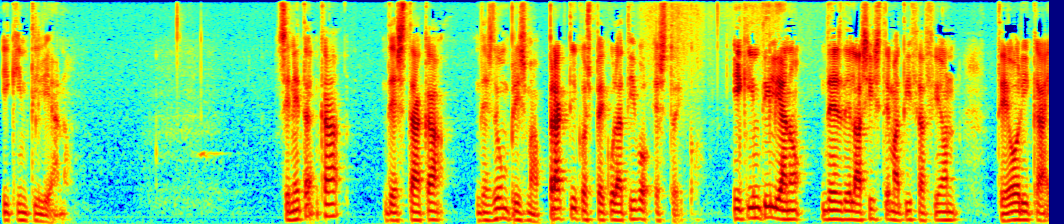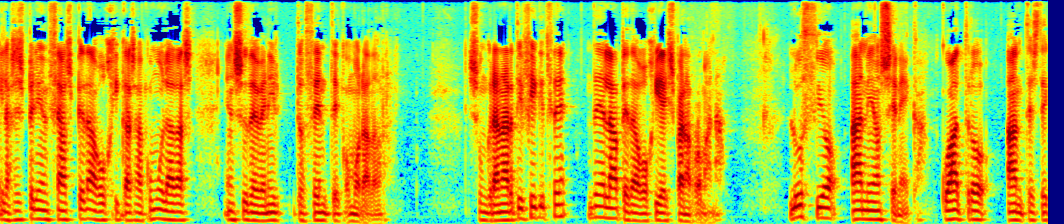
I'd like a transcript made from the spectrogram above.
y Quintiliano. Seneca destaca desde un prisma práctico especulativo estoico y Quintiliano desde la sistematización teórica y las experiencias pedagógicas acumuladas en su devenir docente como orador. Es un gran artífice de la pedagogía hispano-romana. Lucio Aneo Seneca, 4 a.C.,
